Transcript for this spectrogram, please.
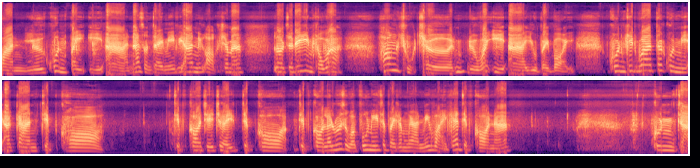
วัน หรือคุณไป ER น่าสนใจไหมพี่อ้านนึกออกใช่ไหมเราจะได้ยินคาว่า ห้องฉุกเฉินหรือว่า ER อยู่บ่อยๆ คุณคิดว่าถ้าคุณมีอาการเจ็บคอ เจ็บคอเฉยๆ เจ็บคอ เจ็บคอแล้วรู้สึกว่าพรุ่งนี้จะไปทำงานไม่ไหวแค่เจ็บคอนะ คุณจะ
